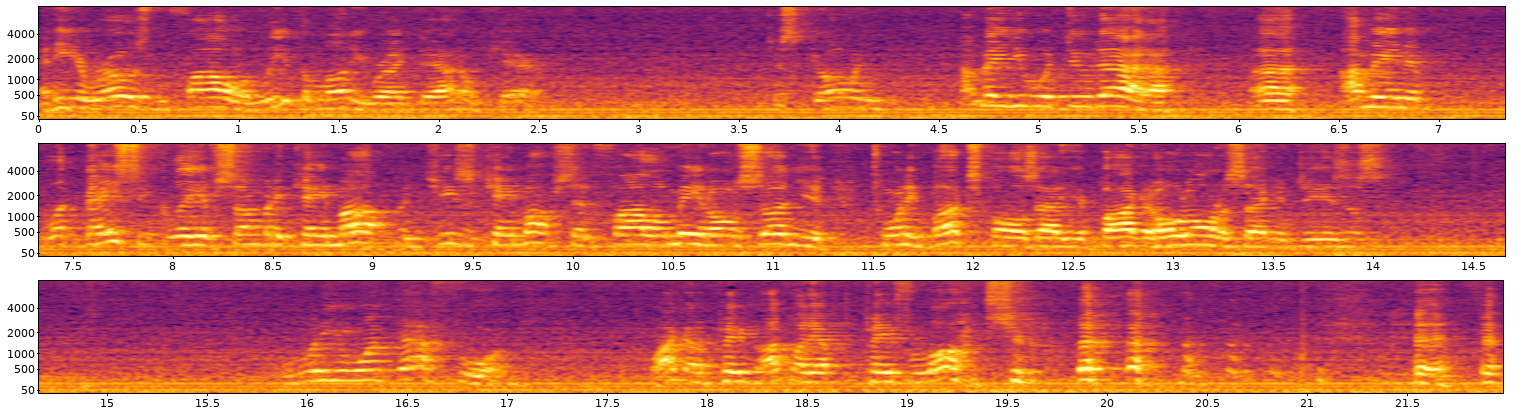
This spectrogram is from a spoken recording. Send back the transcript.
And he arose and followed. Leave the money right there. I don't care. Just go and. I mean, you would do that. Uh, I mean, if, basically, if somebody came up and Jesus came up and said, "Follow me," and all of a sudden, you twenty bucks falls out of your pocket. Hold on a second, Jesus. Well, what do you want that for? Well, I got to pay. I might have to pay for lunch.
